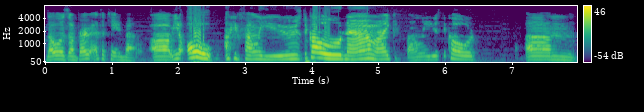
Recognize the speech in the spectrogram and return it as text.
That was a very entertaining battle. Uh, you know, oh, I can finally use the code now. I can finally use the code. Um,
